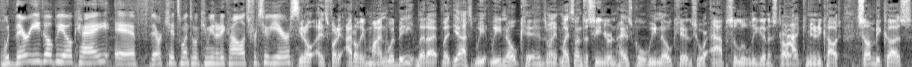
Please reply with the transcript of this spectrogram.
Would their ego be okay if their kids went to a community college for two years? You know, it's funny. I don't think mine would be, but I, but yes, we, we know kids. My, my son's a senior in high school. We know kids who are absolutely going to start at community college. Some because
